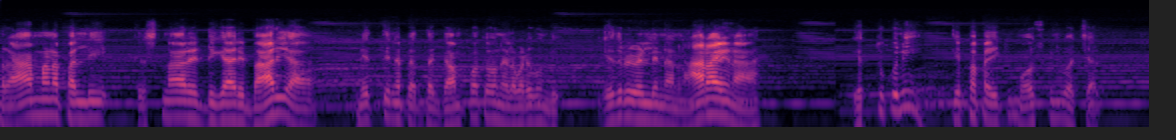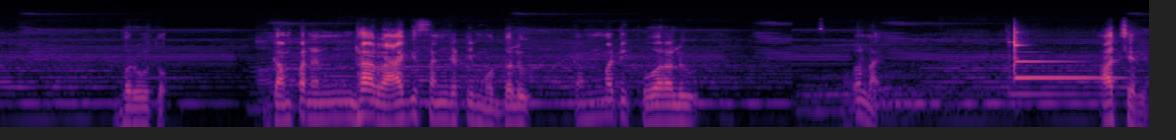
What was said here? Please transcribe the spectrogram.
బ్రాహ్మణపల్లి కృష్ణారెడ్డి గారి భార్య నెత్తిన పెద్ద గంపతో నిలబడి ఉంది. ఎదురు వెళ్ళిన నారాయణ ఎత్తుకుని తిప్పపైకి మోసుకుని వచ్చాడు. బరువుతో. గంప నిండా రాగి సంగటి ముద్దలు కమ్మటి కూరలు ఉన్నాయి. ఆశ్చర్యం.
